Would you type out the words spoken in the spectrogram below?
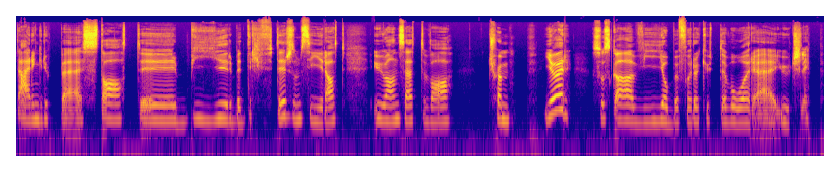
Det er en gruppe stater, byer, bedrifter som sier at uansett hva Trump gjør, så skal vi jobbe for å kutte våre utslipp.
